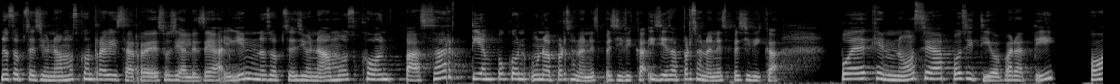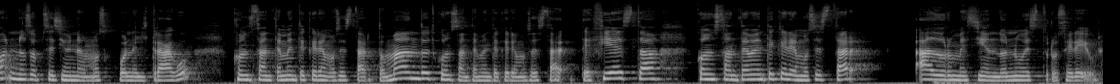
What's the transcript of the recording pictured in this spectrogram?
nos obsesionamos con revisar redes sociales de alguien, nos obsesionamos con pasar tiempo con una persona en específica y si esa persona en específica puede que no sea positiva para ti, o nos obsesionamos con el trago, constantemente queremos estar tomando, constantemente queremos estar de fiesta, constantemente queremos estar adormeciendo nuestro cerebro.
